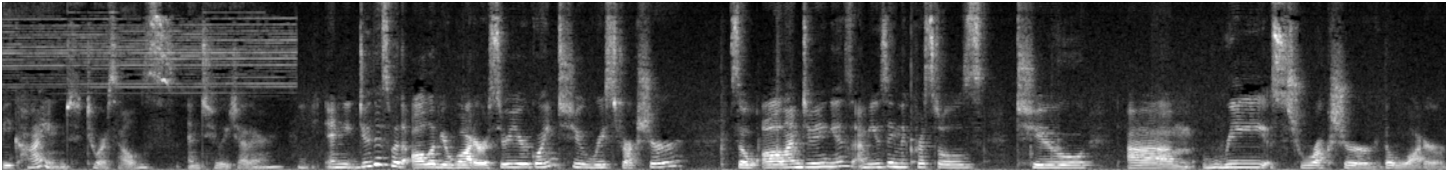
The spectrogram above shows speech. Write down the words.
be kind to ourselves and to each other. And you do this with all of your water. So you're going to restructure. So all I'm doing is I'm using the crystals to um, restructure the water.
